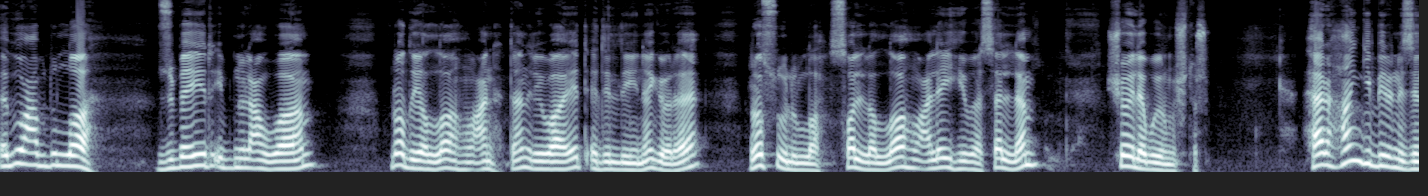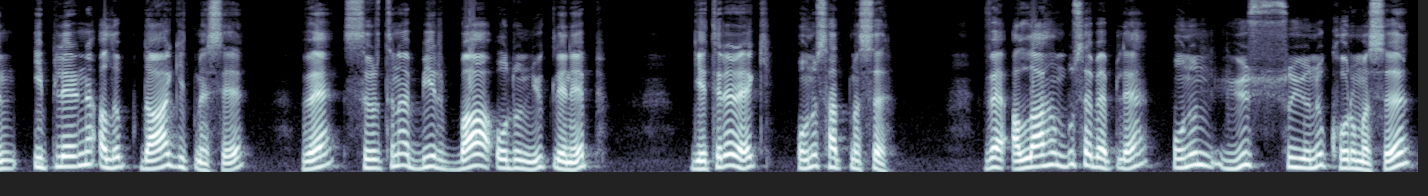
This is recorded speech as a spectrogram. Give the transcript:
Ebu Abdullah Zübeyir İbnül Avvam radıyallahu anh'ten rivayet edildiğine göre Resulullah sallallahu aleyhi ve sellem şöyle buyurmuştur. Herhangi birinizin iplerini alıp dağa gitmesi ve sırtına bir bağ odun yüklenip getirerek onu satması ve Allah'ın bu sebeple onun yüz suyunu koruması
